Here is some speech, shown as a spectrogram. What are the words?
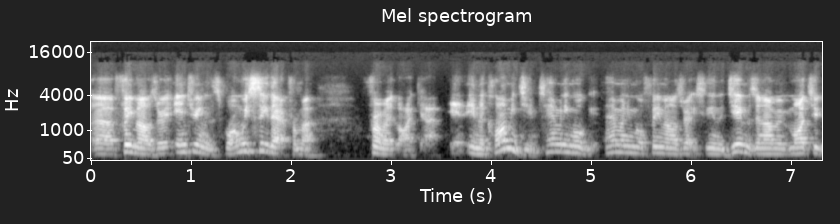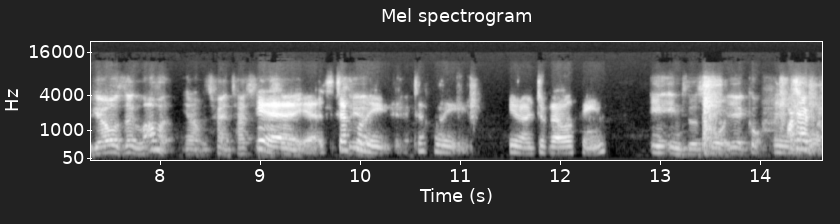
uh, females are entering the sport, and we see that from a from it like uh, in in the climbing gyms. How many more how many more females are actually in the gyms? And I mean, my two girls, they love it. You know, it's fantastic. Yeah, see- yeah, it's it definitely definitely you know developing. In, into the sport. Yeah, cool. Mm. Okay,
